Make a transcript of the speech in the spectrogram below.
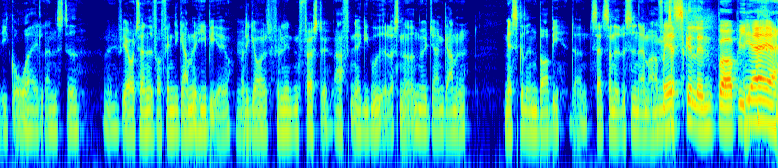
i Goa et eller andet sted. For jeg var taget ned for at finde de gamle hippier jo. Mm. Og det gjorde jeg selvfølgelig den første aften, jeg gik ud eller sådan noget. Mødte jeg en gammel mescaline Bobby, der satte sig ned ved siden af mig. Og fortalte, Mescaline Bobby. ja, ja.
